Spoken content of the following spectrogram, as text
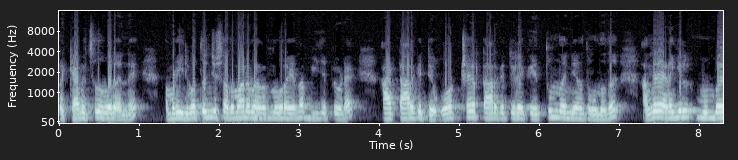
പ്രഖ്യാപിച്ചതുപോലെ തന്നെ നമ്മൾ ഇരുപത്തഞ്ച് ശതമാനം എന്ന് പറയുന്ന ബി ജെ പിയുടെ ആ ടാർഗറ്റ് വോട്ട് ഷെയർ ടാർഗറ്റിലേക്ക് എത്തും തന്നെയാണ് തോന്നുന്നത്. അങ്ങനെയാണെങ്കിൽ മുമ്പ്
